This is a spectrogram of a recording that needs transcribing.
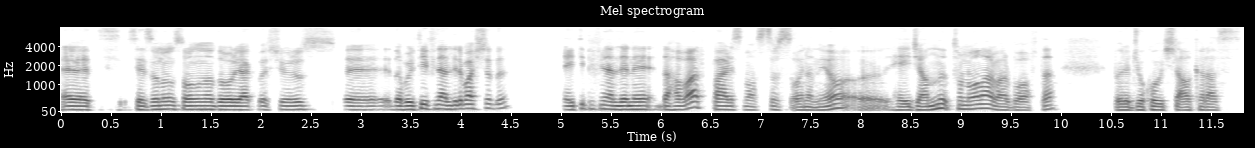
Evet, sezonun sonuna doğru yaklaşıyoruz. Ee, WTA finalleri başladı. ATP finallerine daha var. Paris Masters oynanıyor. Ee, heyecanlı turnuvalar var bu hafta. Böyle Djokovic ile Alcaraz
